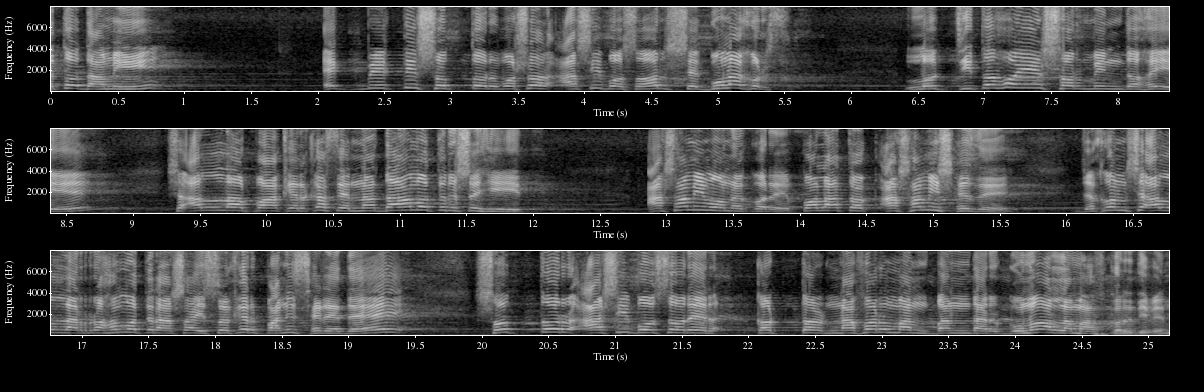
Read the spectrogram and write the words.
এত দামি, এক ব্যক্তি সত্তর বছর, আশি বছর সে গুণা করছে। লজ্জিত হয়ে, শর্মিন্দ হয়ে, সে আল্লাহ পাকের কাছে নাদামতের সহিত আসামি মনে করে, পলাতক আসামি সেজে। যখন সে আল্লাহর রহমতের আশায় চোখের পানি ছেড়ে দেয়, সত্তর আশি বছরের কট্টর নাফরমান বান্দার গুণ আল্লাহ মাফ করে দিবেন।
